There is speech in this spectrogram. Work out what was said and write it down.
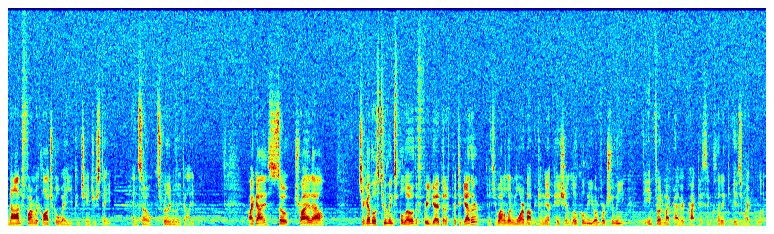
non-pharmacological way you can change your state. And so it's really, really valuable. All right, guys, so try it out. Check out those two links below, the free guide that I've put together. And if you want to learn more about becoming a patient locally or virtually, the info to my private practice and clinic is right below.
